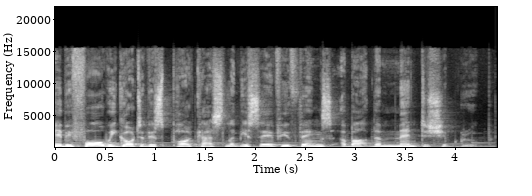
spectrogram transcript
Hey, before we go to this podcast, let me say a few things about the mentorship group.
